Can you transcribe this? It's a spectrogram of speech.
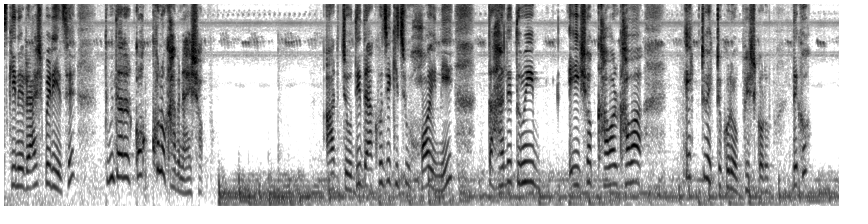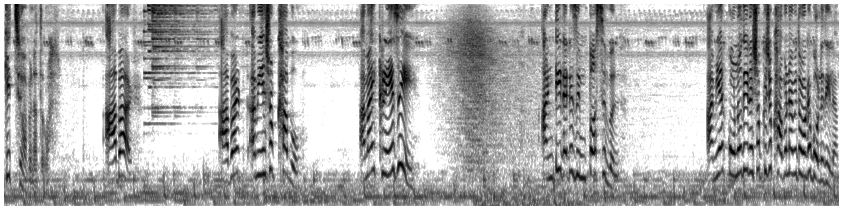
স্কিনে র্যাশ বেরিয়েছে তুমি তার আর কখনো খাবে না এসব। আর যদি দেখো যে কিছু হয়নি তাহলে তুমি এই সব খাবার খাওয়া একটু একটু করে অভ্যেস করো। দেখো কিচ্ছু হবে না তোমার। আবার আবার আমি এসব খাব? Am I crazy aunty that is impossible আমি আর কোনোদিন এসব কিছু খাব না আমি তোমাকে বলে দিলাম।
